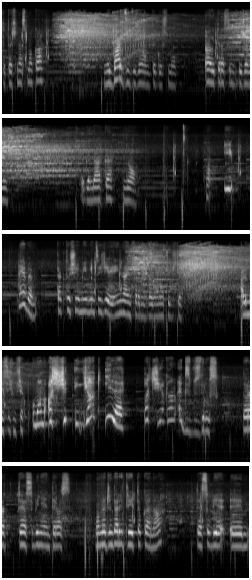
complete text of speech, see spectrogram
to też na smoka. No i bardzo dużo mam tego smoka. O i teraz sobie bierzemy legendarkę. No. No i nie wiem. Tak to się mniej więcej dzieje. I na Inferno Dragon oczywiście. Ale my jesteśmy wszech... O, mamy aż się... Jak? Ile? Patrzcie, jak nam X wzrósł. Dobra, to ja sobie, nie wiem, teraz... Mam Legendary Trade Tokena. To ja sobie... Ym,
